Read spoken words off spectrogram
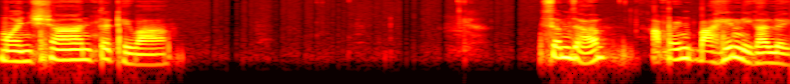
मन शांत ठेवा. समजा आपण बाहेर निघालोय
